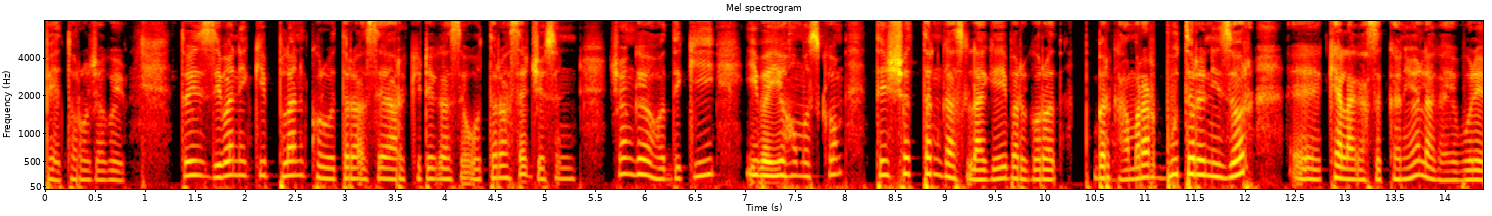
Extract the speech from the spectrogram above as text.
বেতর যাগৈ তো এই যিবা নাকি প্ল্যান করো ওতর আছে আর্কিটেক্ট আছে ওতর আছে জেসন সঙ্গে হদিকি ইবা ইয়ে সমস্কম তেসত্তান গাছ লাগে এবার ঘরত এবার কামরার ভিতরে নিজর খেলা গাছের কানিও লাগাই বলে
